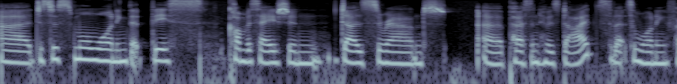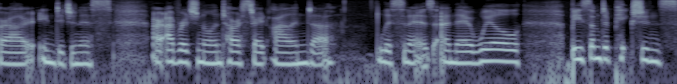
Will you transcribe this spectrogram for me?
uh, just a small warning that this conversation does surround a person who has died. So that's a warning for our Indigenous, our Aboriginal and Torres Strait Islander listeners. And there will be some depictions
